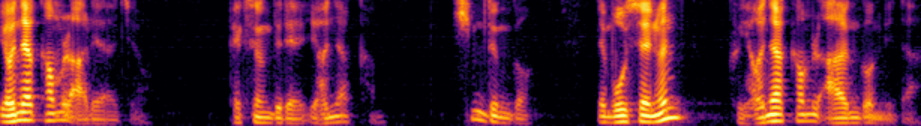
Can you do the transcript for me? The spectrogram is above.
연약함을 알아야죠. 백성들의 연약함, 힘든 거. 근데 모세는 그 연약함을 안 겁니다.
